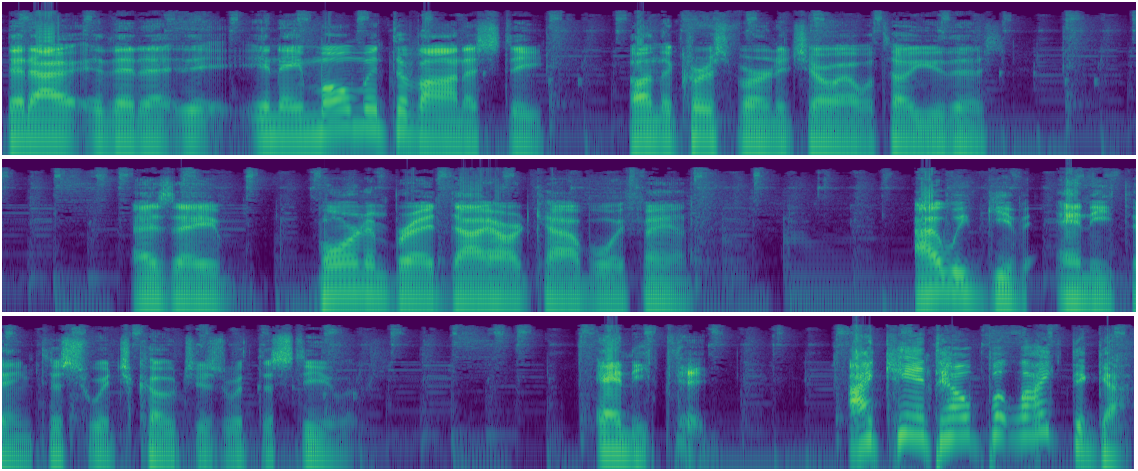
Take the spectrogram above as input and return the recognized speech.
that I that uh, in a moment of honesty on the Chris Vernon show I will tell you this as a born and bred diehard Cowboy fan I would give anything to switch coaches with the Steelers anything I can't help but like the guy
